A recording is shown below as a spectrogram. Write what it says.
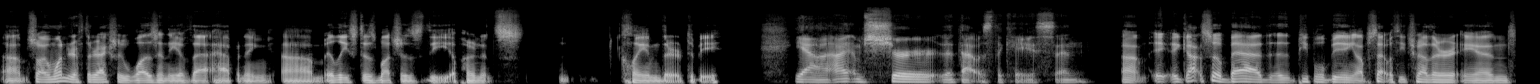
Um, so I wonder if there actually was any of that happening, um, at least as much as the opponents claimed there to be. yeah I, i'm sure that that was the case and um, it, it got so bad, uh, people being upset with each other and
